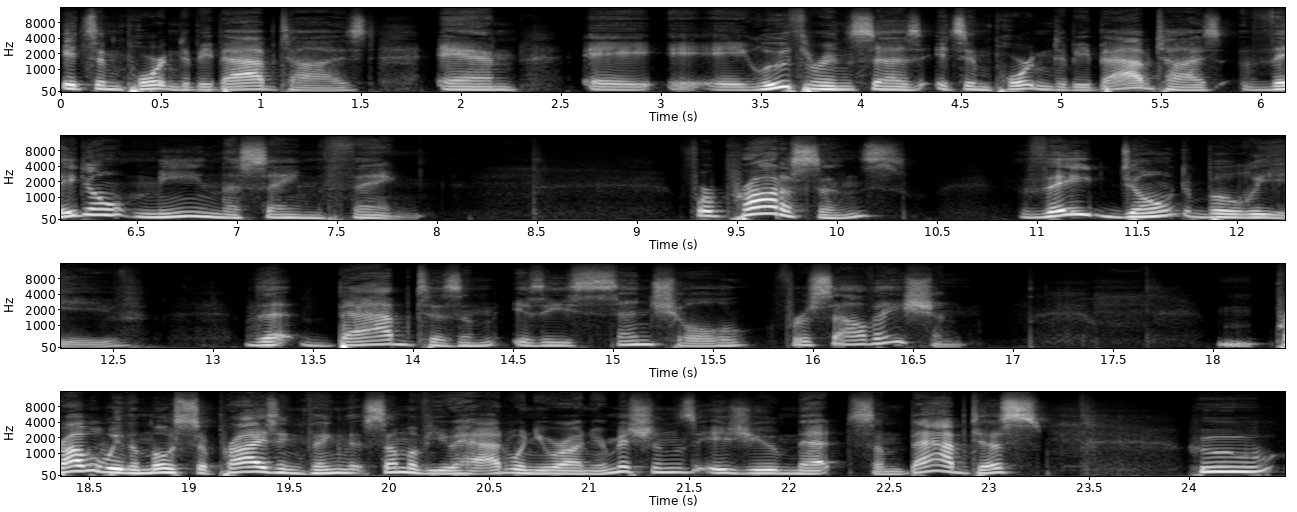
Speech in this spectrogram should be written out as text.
it's important to be baptized and a, a, a Lutheran says it's important to be baptized, they don't mean the same thing. For Protestants, they don't believe that baptism is essential for salvation. Probably the most surprising thing that some of you had when you were on your missions is you met some Baptists who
